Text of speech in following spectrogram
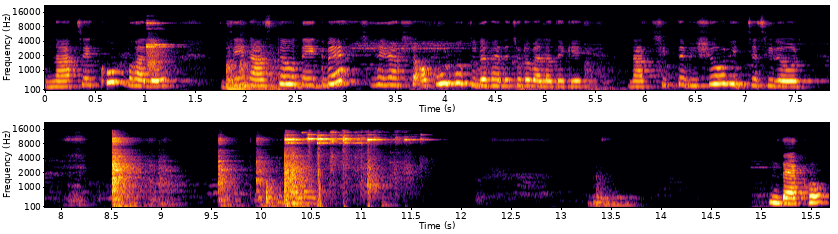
নাচে খুব ভালো। যে নাচটা ও দেখবে, সেই নাচটা অপূর্ব তুলে ফেলে ছোটোবেলা থেকে। নাচ শিখতে ভীষণ ইচ্ছে ছিল ওর। দেখো,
